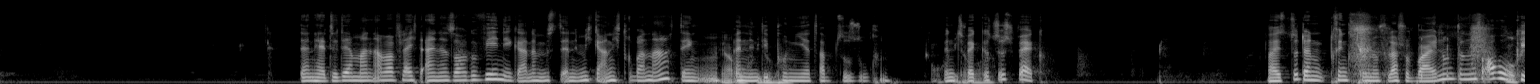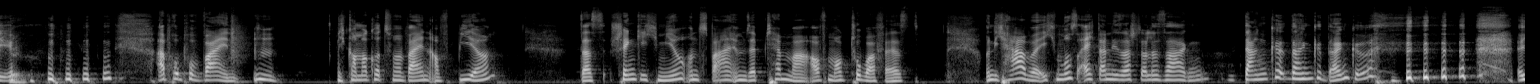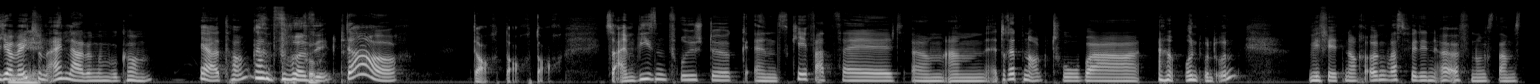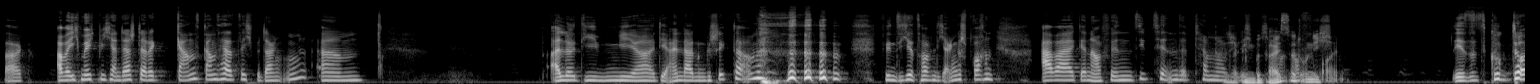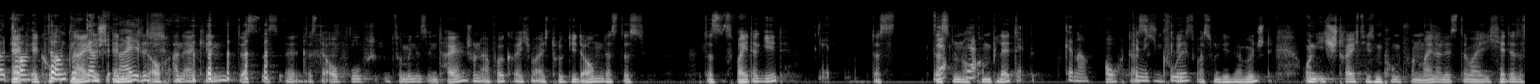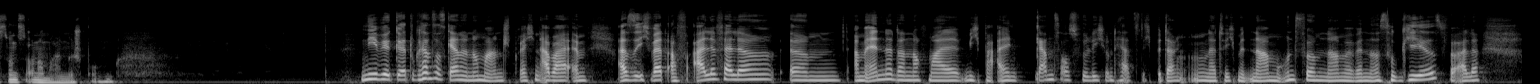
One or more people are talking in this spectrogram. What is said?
Dann hätte der Mann aber vielleicht eine Sorge weniger. Dann müsste er nämlich gar nicht drüber nachdenken, Ja, auch eine Deponie jetzt abzusuchen. Auch Wenn es weg ist, ist weg. Weißt du, dann trinkst du eine Flasche Wein und dann ist auch Auch okay. schön. Apropos Wein. Ich komme mal kurz von Wein auf Bier. Das schenke ich mir und zwar im September auf dem Oktoberfest. Und ich habe, ich muss echt an dieser Stelle sagen, danke, danke, danke. ich habe echt Nee. schon Einladungen bekommen. Ja, Tom, kannst du mal sehen. Verrückt. Doch. Doch, doch, doch. Zu einem Wiesenfrühstück ins Käferzelt ähm, am 3. Oktober und, und, und. Mir fehlt noch irgendwas für den Eröffnungssamstag. Aber ich möchte mich an der Stelle ganz, ganz herzlich bedanken. Ähm, alle, die mir die Einladung geschickt haben, fühlen sich jetzt hoffentlich angesprochen. Aber genau, für den 17. September Also ich würde ich bin begeistert und ich-. Jetzt guckt Tom, Er, Tom, er Tom guckt guckt neidisch, ganz er nickt neidisch. auch anerkennend, dass, das, äh, dass der Aufruf zumindest in Teilen schon erfolgreich war. Ich drücke die Daumen, dass, das, dass es weitergeht. Dass, dass Ja, du noch ja, komplett ja, Genau. auch das ich cool. kriegst, was du dir da wünschst. Und ich streiche diesen Punkt von meiner Liste, weil ich hätte das sonst auch nochmal angesprochen. Nee, wir, du kannst das gerne nochmal ansprechen, aber ähm, also ich werde auf alle Fälle ähm, am Ende dann nochmal mich bei allen ganz ausführlich und herzlich bedanken. Natürlich mit Name und Firmenname, wenn das okay ist für alle.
